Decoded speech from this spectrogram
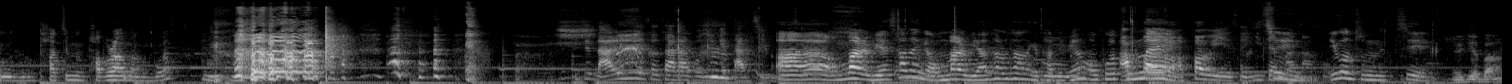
거고 그럼 다짐은 밥을 안 하는 거야? 이제 나를 위해서 살아보는 게 다짐. 아 엄마를 위해 사는 게 엄마를 위한 삶을 사는 게 다짐이야? 어 그거 아빠 좋네. 아빠 위해서 그치? 이제만 하고. 이건 좋지. 얘기해봐.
